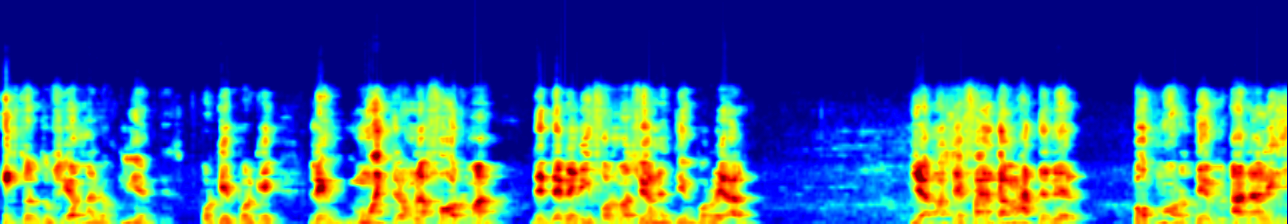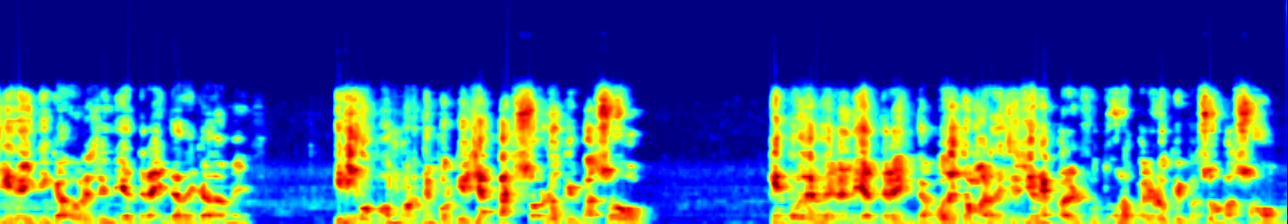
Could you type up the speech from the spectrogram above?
esto entusiasma a los clientes. ¿Por qué? Porque les muestra una forma de tener información en tiempo real. Ya no hace falta más tener post-mortem análisis de indicadores el día 30 de cada mes. Y digo post-mortem porque ya pasó lo que pasó. ¿Qué podés ver el día 30? Podés tomar decisiones para el futuro, pero lo que pasó, pasó.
